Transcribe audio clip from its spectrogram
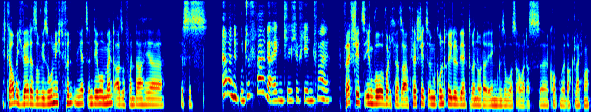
Ich glaube, ich werde sowieso nicht finden jetzt in dem Moment, also von daher ist es. Aber eine gute Frage eigentlich, auf jeden Fall. Vielleicht steht es irgendwo, wollte ich gerade sagen, vielleicht steht es im Grundregelwerk drin oder irgendwie sowas, aber das äh, gucken wir doch gleich mal.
